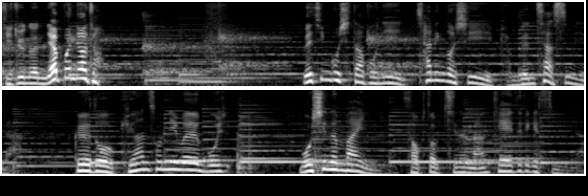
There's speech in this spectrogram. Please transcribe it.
지주는 예쁜 여자. 외진 곳이다 보니 차린 것이 변변치 않습니다. 그래도 귀한 손님을 모시, 모시는 바이니 섭섭지는 않게 해드리겠습니다.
